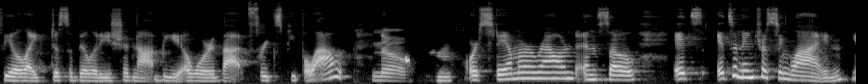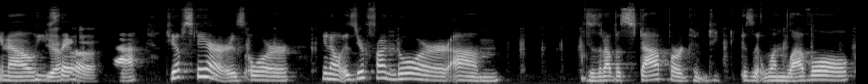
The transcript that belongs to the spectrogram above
feel like disability should not be a word that freaks people out. No. Um, or stammer around, and so it's it's an interesting line. You know, you yeah. say, yeah, "Do you have stairs?" or you know, "Is your front door? Um, does it have a step, or can, is it one level?"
